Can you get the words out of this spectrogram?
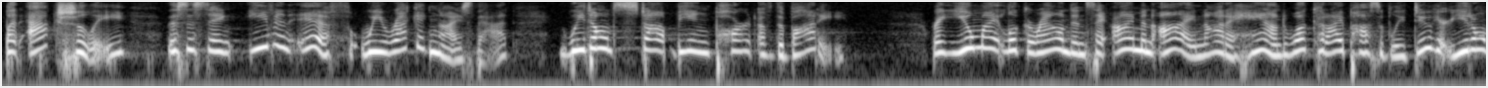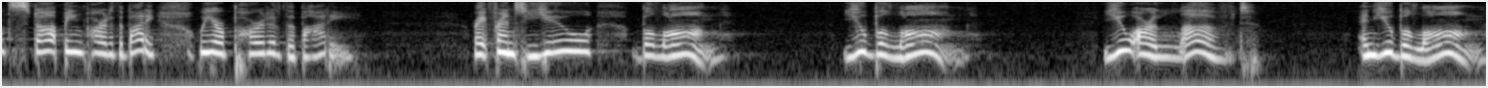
But actually, this is saying even if we recognize that, we don't stop being part of the body. Right? You might look around and say, I'm an eye, not a hand. What could I possibly do here? You don't stop being part of the body. We are part of the body. Right, friends? You belong. You belong. You are loved and you belong.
